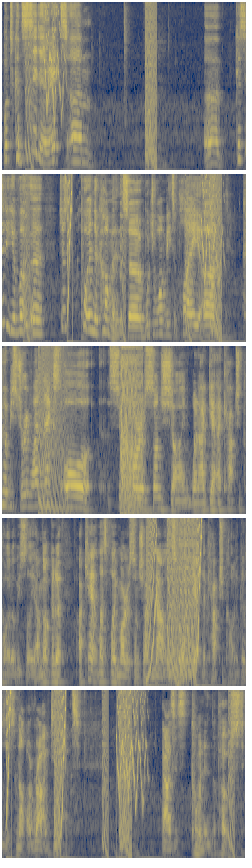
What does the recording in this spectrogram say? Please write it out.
But consider it, um... Uh, consider your vote. Uh, just put in the comments, uh, would you want me to play, um, Kirby's Dream Land next, or Super Mario Sunshine when I get a capture card, obviously. I'm not gonna... I can't Let's Play Mario Sunshine now until I get the capture card, because it's not arrived yet as it's coming in the post.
